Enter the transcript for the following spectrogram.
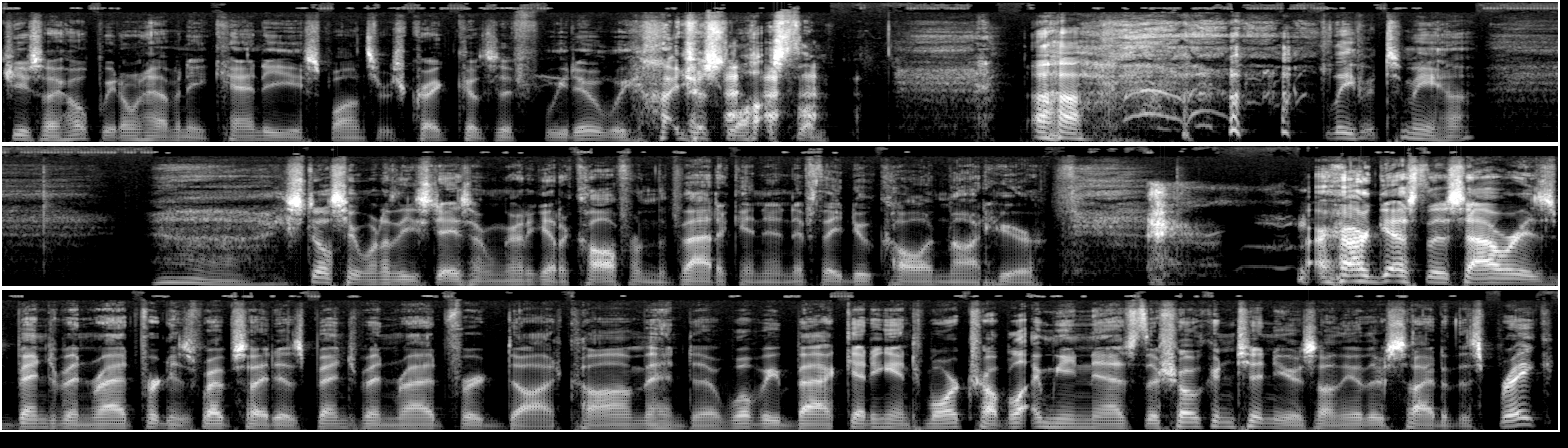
Geez, I hope we don't have any candy sponsors, Craig, because if we do, we I just lost them. Uh, leave it to me, huh? I still say one of these days I'm going to get a call from the Vatican, and if they do call, I'm not here. our, guest this hour is Benjamin Radford. His website is benjaminradford.com, and uh, we'll be back getting into more trouble. I mean, as the show continues on the other side of this break,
